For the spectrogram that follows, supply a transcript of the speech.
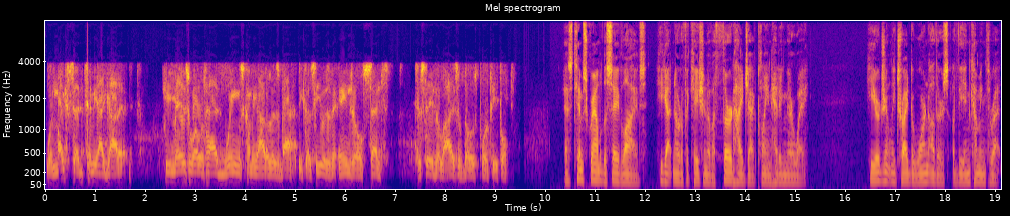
When Mike said, Timmy, I got it, he may as well have had wings coming out of his back because he was an angel sent to save the lives of those poor people. As Tim scrambled to save lives, he got notification of a third hijacked plane heading their way. He urgently tried to warn others of the incoming threat.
